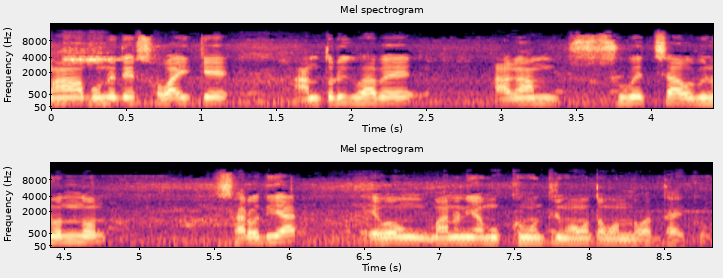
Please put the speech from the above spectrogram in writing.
মা বোনেদের সবাইকে আন্তরিকভাবে আগাম শুভেচ্ছা, অভিনন্দন, শারদিয়ার এবং মাননীয় মুখ্যমন্ত্রী মমতা বন্দ্যোপাধ্যায়কেও।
